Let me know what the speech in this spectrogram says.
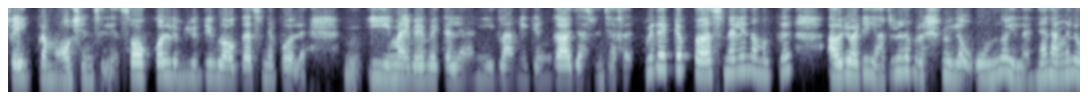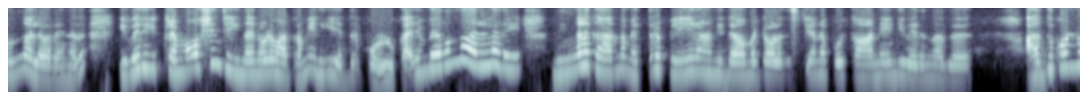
ഫേക്ക് പ്രൊമോഷൻസിൽ സോ കോൾഡ് ബ്യൂട്ടി വ്ളോഗേഴ്സിനെ പോലെ ഈ my baby Kalyani glamy Ganga Jasmin Jaffar ഇവരെയൊക്കെ പേഴ്സണലി നമുക്ക് അവരുമായിട്ട് യാതൊരു പ്രശ്നമില്ല ഒന്നുമില്ല. ഞാൻ അങ്ങനെ ഒന്നുമല്ല പറയുന്നത്. ഇവർ ഈ പ്രൊമോഷൻ ചെയ്യുന്നതിനോട് മാത്രമേ എനിക്ക് എതിർപ്പുള്ളൂ. കാര്യം വേറൊന്നും അല്ലടേ. നിങ്ങൾ കാരണം എത്ര പേരാണ് ഈ ഡെർമറ്റോളജിസ്റ്റിനെ പോയി കാണേണ്ടി വരുന്നത്? അതുകൊണ്ട്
